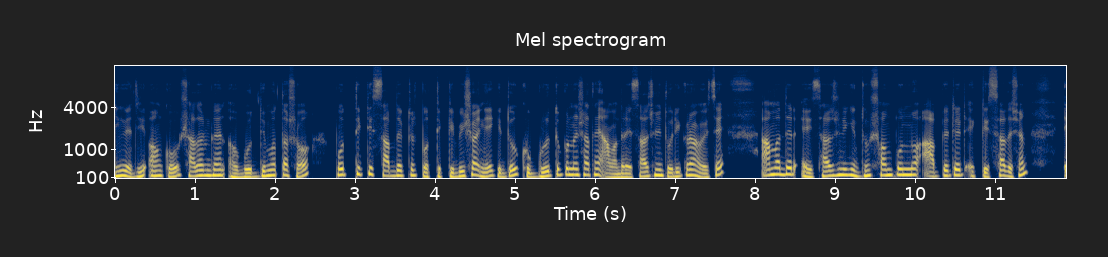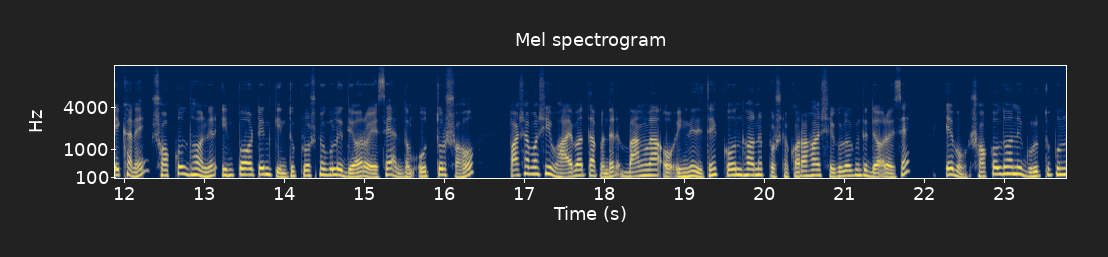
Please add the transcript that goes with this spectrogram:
ইংরেজি, অঙ্ক, সাধারণ জ্ঞান ও বুদ্ধিমত্তা সহ প্রত্যেকটি সাবজেক্টের প্রত্যেকটি বিষয় নিয়ে কিন্তু খুব গুরুত্বপূর্ণ সাথে আমাদের এই সাজেশনটি তৈরি করা হয়েছে। আমাদের এই সাজেশনটি কিন্তু সম্পূর্ণ আপডেটেড একটি সাজেশন এখানে সকল ধরনের ইম্পর্টেন্ট কিন্তু প্রশ্নগুলি দেওয়া রয়েছে, একদম উত্তর সহ। পাশাপাশি ভাইবাতে আপনাদের বাংলা ও ইংরেজিতে কোন ধরনের প্রশ্ন করা হয় সেগুলো কিন্তু দেওয়া রয়েছে। এবং সকল ধরনের গুরুত্বপূর্ণ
